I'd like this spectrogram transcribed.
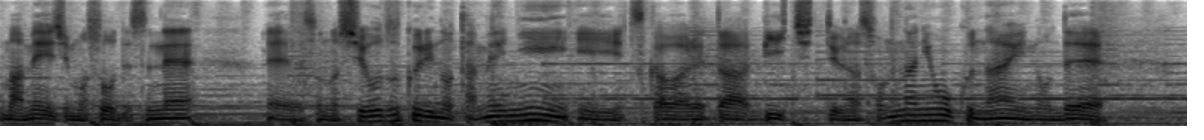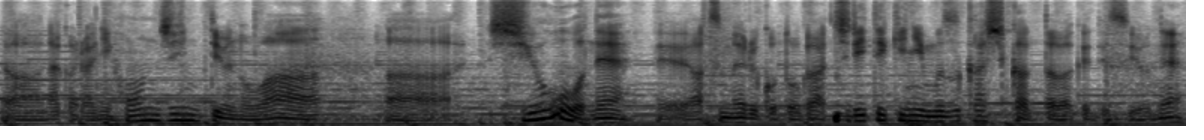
まあ、明治もそうですね、えー、その塩作りのために使われたビーチっていうのはそんなに多くないのであだから日本人っていうのはあ塩をね、えー、集めることが地理的に難しかったわけですよね。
